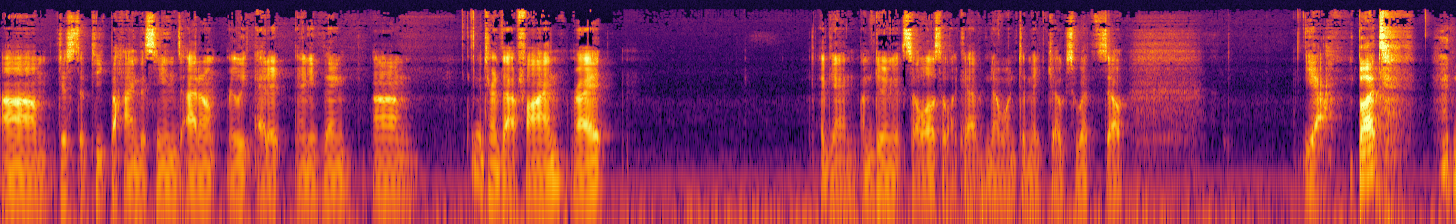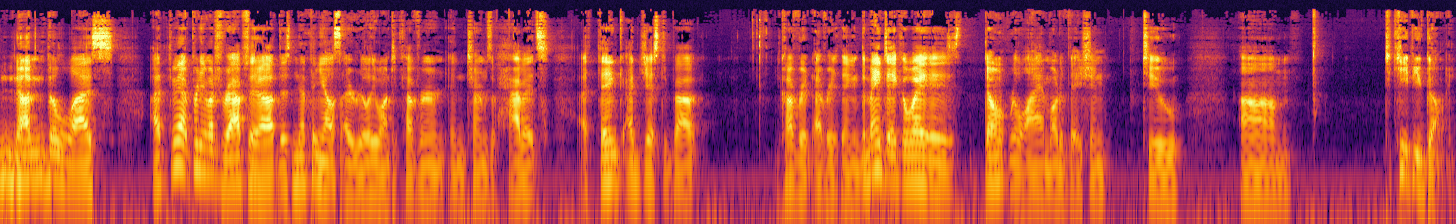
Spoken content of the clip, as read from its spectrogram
um, just a peek behind the scenes. I don't really edit anything. Um, it turns out fine, right? Again, I'm doing it solo, so like I have no one to make jokes with. So yeah, but nonetheless, I think that pretty much wraps it up. There's nothing else I really want to cover in, terms of habits. I think I just about covered everything. The main takeaway is don't rely on motivation to um, to keep you going,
